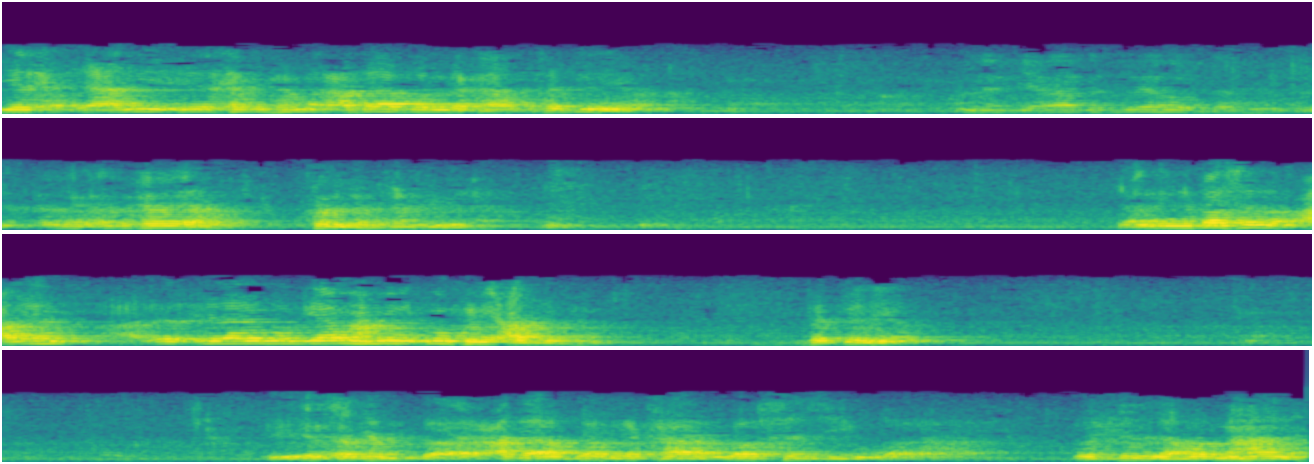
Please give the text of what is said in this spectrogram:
يعني يلحق بهم العذاب والنكال في الدنيا. الذي عادت اليهود. كلهم تنفيذها يعني صلى الله عليهم إلى يوم القيامة ممكن يعذبهم في الدنيا. يلحقهم العذاب والنكال والخزي والذلة والمهانة.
